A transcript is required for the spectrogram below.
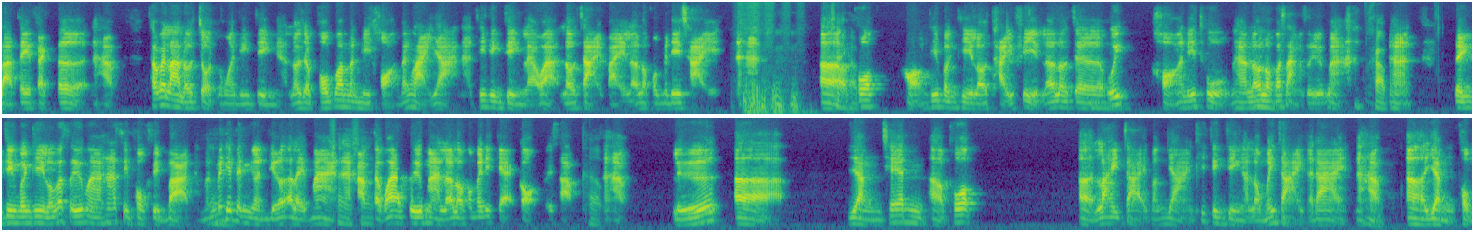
Latte Factor นะครับ ถ้าเวลาเราจดลงมาจริงๆอะเราจะพบว่ามันมีของตั้งหลายอย่างนะที่จริง ๆ แล้วอะเราจ่ายไปแล้วเราก็ไม่ได้ใช้นะฮะเอ่อใช่ครับพวกของที่บางทีเราไถฟีดแล้วเราเจออืมอุ๊ยของอันนี้ถูกนะฮะแล้วเราก็สั่งซื้อมาครับนะฮะแต่จริงๆบางทีเราก็ซื้อมา 50 60 บาท มันไม่ได้เป็นเงินเยอะอะไรมากใช่นะครับใช่แต่ว่าซื้อมาแล้วเราก็ไม่ได้แกะกล่องด้วยซ้ครับำนะครับ หรือเอ่ออย่างเช่นเอ่อพวกเอ่อรายจ่ายบางอย่างที่จริงๆอะเราไม่จ่ายก็ได้นะครับเอ่ออย่างผม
